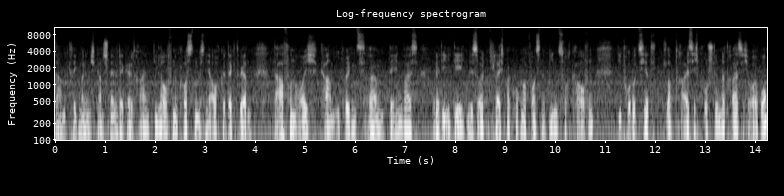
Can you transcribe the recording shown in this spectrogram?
Damit kriegt man nämlich ganz schnell wieder Geld rein. Die laufenden Kosten müssen ja auch gedeckt werden. Da von euch kam übrigens ähm, der Hinweis oder die Idee, wir sollten vielleicht mal gucken, ob wir uns eine Bienenzucht kaufen. Die produziert, glaube 30 pro Stunde, 30 Euro.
